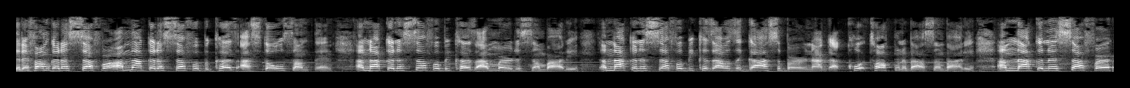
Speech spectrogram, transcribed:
That if I'm going to suffer, I'm not going to suffer because I stole something. I'm not going to suffer because I murdered somebody. I'm not going to suffer because I was a gossiper and I got caught talking about somebody. I'm not going to suffer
